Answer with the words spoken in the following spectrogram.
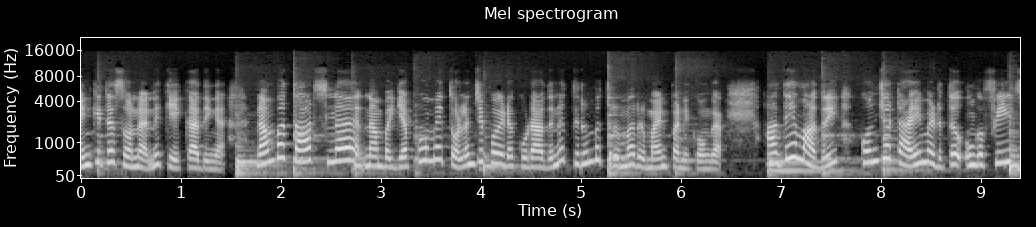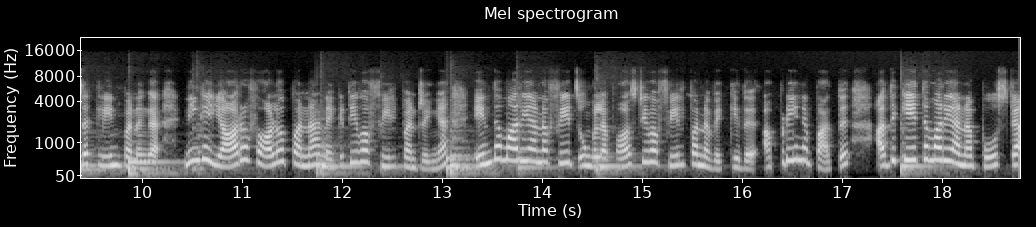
என்கிட்ட சொன்னேன்னு கேட்காதீங்க. நம்ம தாட்ஸ்ல நம்ம எப்பவுமே தொலைஞ்சு போயிடக்கூடாதுன்னு திரும்ப திரும்ப ரிமைண்ட் பண்ணிக்கோங்க. அதே மாதிரி கொஞ்சம் டைம் எடுத்து உங்க ஃபீட்ஸை க்ளீன் பண்ணுங்க. நீங்க யாரோ ஃபாலோ பண்ணா நெகட்டிவா ஃபீல் பண்றீங்க? எந்த மாதிரியான ஃபீட்ஸ் உங்களை பாசிட்டிவா ஃபீல் பண்ண வைக்குது? அப்படின்னு பார்த்து அதுக்கேற்ற மாதிரி மாதிரியான போஸ்ட்டை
